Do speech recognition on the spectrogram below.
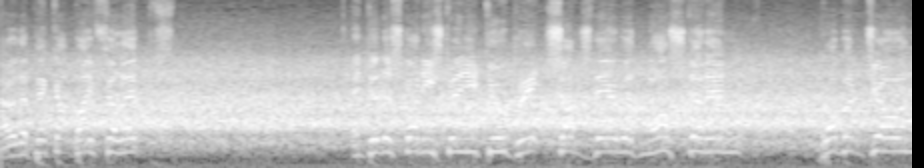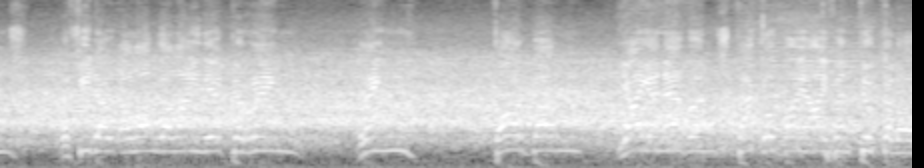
Now the pick up by Phillips. Into the Scottish 22. Great surge there with Norster in. Robert Jones. The feed out along the line there to Ring. Ring. Thorburn. Ieuan Evans. Tackled by Iwan Tukalo.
